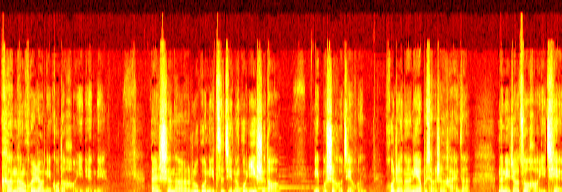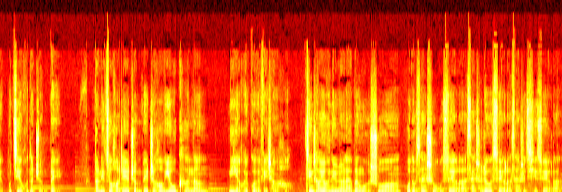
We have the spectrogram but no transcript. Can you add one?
可能会让你过得好一点点。但是呢，如果你自己能够意识到，你不适合结婚。或者呢，你也不想生孩子，那你就要做好一切不结婚的准备。当你做好这些准备之后，有可能你也会过得非常好。经常有女人来问我说：“我都三十五岁了，三十六岁了，三十七岁了，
